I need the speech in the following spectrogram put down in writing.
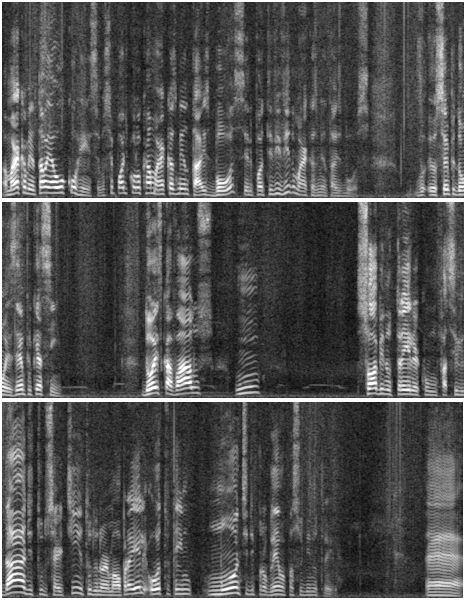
A marca mental é a ocorrência. Você pode colocar marcas mentais boas, ele pode ter vivido marcas mentais boas. Eu sempre dou um exemplo que é assim: dois cavalos, um sobe no trailer com facilidade, tudo certinho, tudo normal para ele, outro tem um monte de problema para subir no trailer. É,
